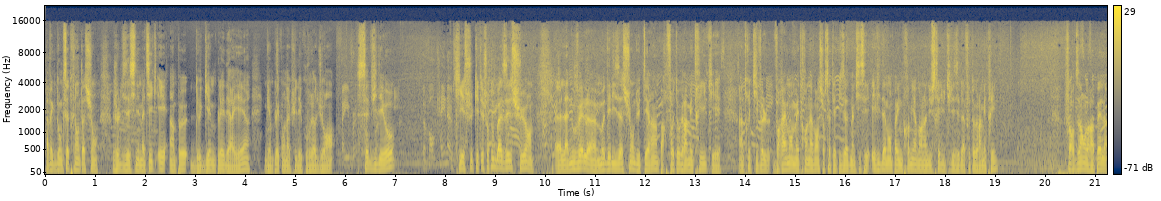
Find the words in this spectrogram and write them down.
avec donc cette présentation je le disais cinématique et un peu de gameplay derrière gameplay qu'on a pu découvrir durant cette vidéo qui, était surtout basé sur euh, la nouvelle euh, modélisation du terrain par photogrammétrie, qui est un truc qu'ils veulent vraiment mettre en avant sur cet épisode, même si c'est évidemment pas une première dans l'industrie d'utiliser de la photogrammétrie. Forza, on le rappelle,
